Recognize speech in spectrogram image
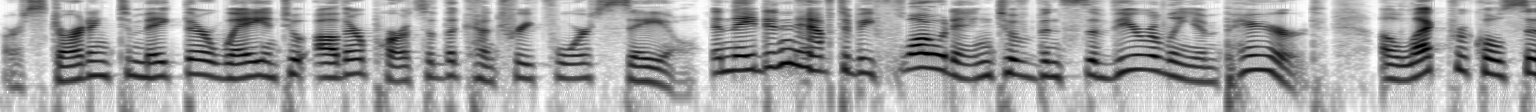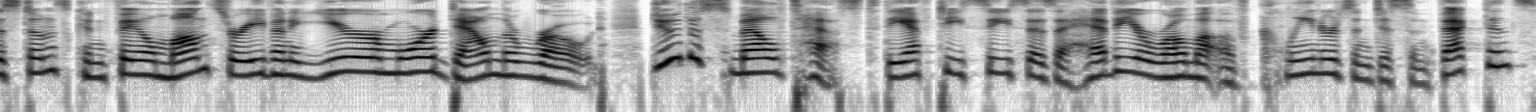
are starting to make their way into other parts of the country for sale. And they didn't have to be floating to have been severely impaired. Electrical systems can fail months or even a year or more down the road. Do the smell test. The FTC says a heavy aroma of cleaners and disinfectants,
